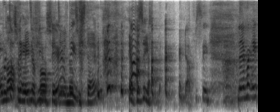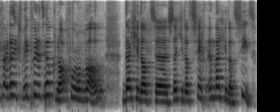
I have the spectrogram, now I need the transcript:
omdat ze minder vastzitten in dat systeem. ja, precies. Ja, precies. Nee, maar ik, ik, ik vind het heel knap voor een man dat je dat, eh, dat je dat zegt en dat je dat ziet.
